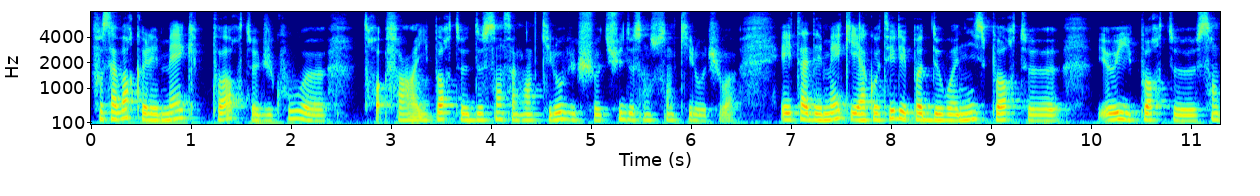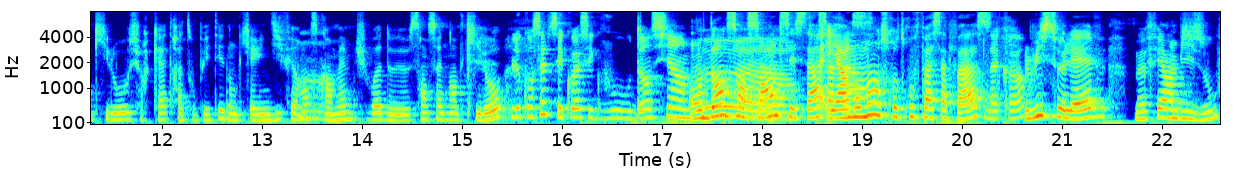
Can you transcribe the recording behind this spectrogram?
Faut savoir que les mecs portent, du coup, euh, enfin, ils portent 250 kilos, vu que je suis au-dessus de 160 kilos, tu vois. Et t'as des mecs, et à côté, les potes de Wanis portent, euh, eux, ils portent euh, 100 kilos sur 4 à tout péter, donc il y a une différence Mhm. quand même, tu vois, de 150 kilos. Le concept, c'est quoi? C'est que vous dansiez un peu. On danse euh, ensemble, c'est ça, face à et à un moment, on se retrouve face à face. D'accord. Lui se lève, me fait un bisou.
